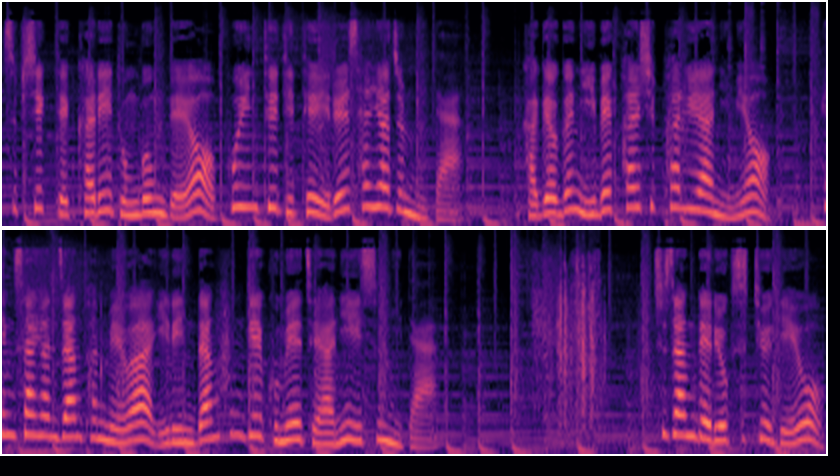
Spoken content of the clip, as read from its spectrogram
습식 데칼이 동봉되어 포인트 디테일을 살려줍니다. 가격은 288위안이며 행사 현장 판매와 1인당 1개 구매 제한이 있습니다. 추장대륙 스튜디오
